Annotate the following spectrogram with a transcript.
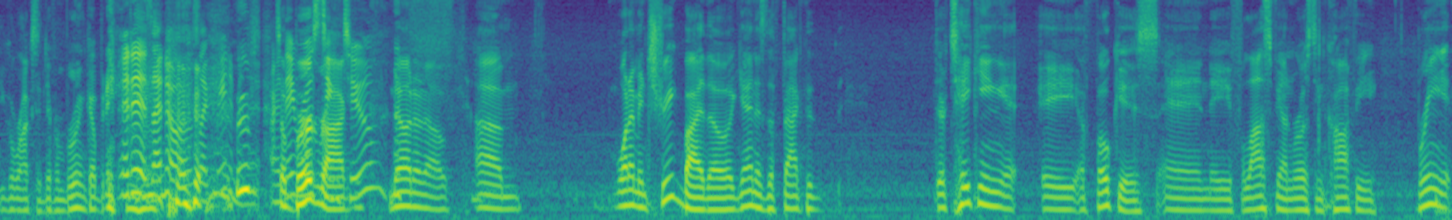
Eagle Rock's a different brewing company. It is. I know. I was like, wait a minute. Are so they Bird roasting Rock, too? No, no, no. Um, what I'm intrigued by, though, again, is the fact that they're taking a, a focus and a philosophy on roasting coffee, bringing it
